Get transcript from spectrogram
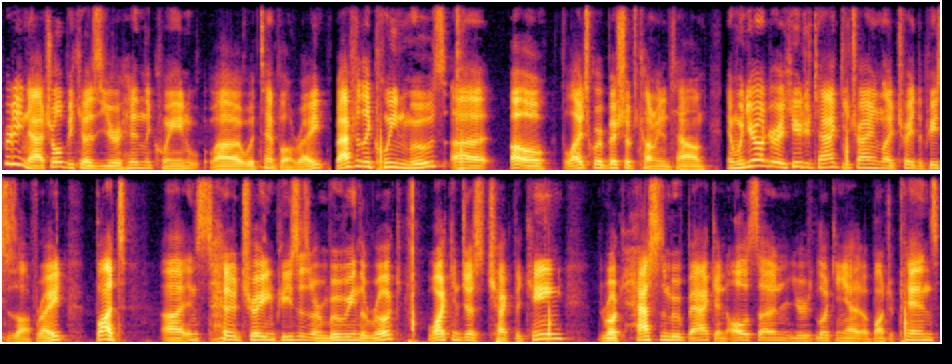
pretty natural because you're hitting the queen uh, with tempo, right? But after the queen moves, uh, uh-oh, the light square bishop's coming to town. And when you're under a huge attack, you try and like trade the pieces off, right? But uh, instead of trading pieces or moving the rook, white can just check the king. The rook has to move back, and all of a sudden you're looking at a bunch of pins.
